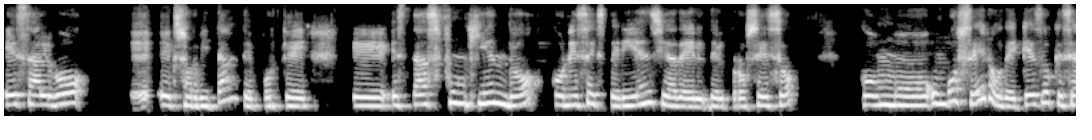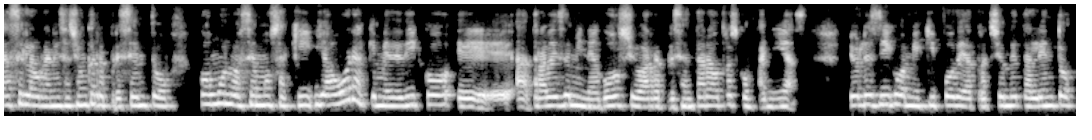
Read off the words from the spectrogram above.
es algo eh, exorbitante porque eh, estás fungiendo con esa experiencia del, proceso como un vocero de qué es lo que se hace en la organización que represento, cómo lo hacemos aquí. Y ahora que me dedico eh, a través de mi negocio a representar a otras compañías, yo les digo a mi equipo de atracción de talento,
